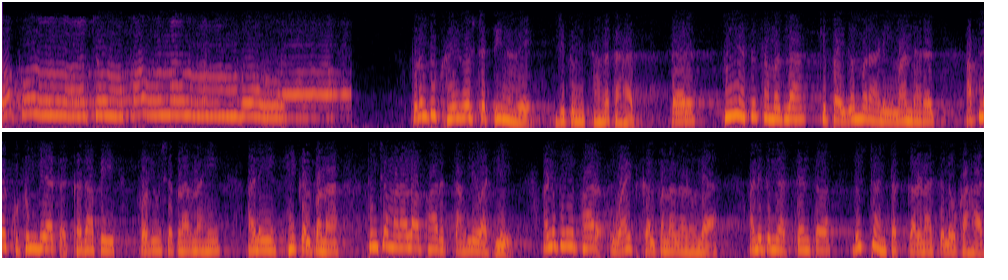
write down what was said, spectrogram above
وكنتم قوما بورا परंतु खरी गोष्ट ती नव्हे जी तुम्ही सांगत आहात तर तुम्ही असं समजला की पैगंबर आणि इमानधारक आपल्या कुटुंबियात कदापि येऊ शकणार नाही आणि ही कल्पना तुमच्या मनाला फार चांगली वाटली आणि तुम्ही फार वाईट कल्पना लढवल्या आणि तुम्ही अत्यंत दुष्ट अंतकरणाचे लोक आहात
